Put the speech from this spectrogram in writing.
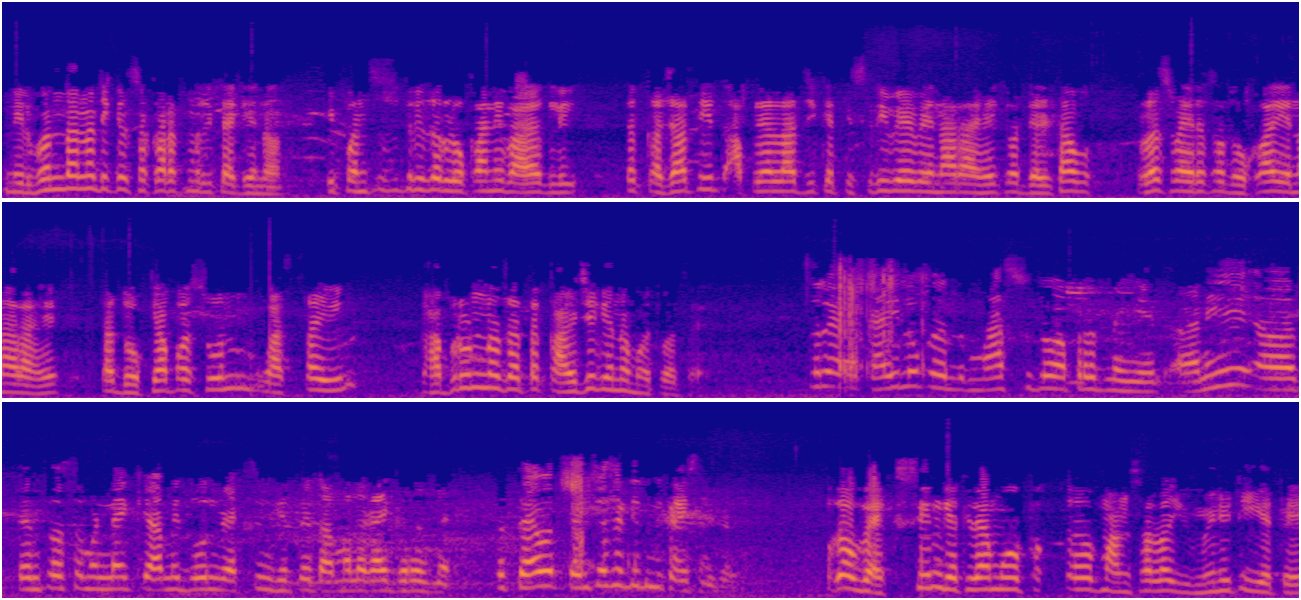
निर्बंधांना देखील सकारात्मकरित्या घेणं. ही पंचसूत्री जर लोकांनी बाळगली तर कदाचित आपल्याला जी काही तिसरी वेव येणार आहे किंवा डेल्टा प्लस व्हायरसचा धोका येणार आहे त्या धोक्यापासून वाचता येईल. घाबरून न जाता काळजी घेणं महत्त्वाचं आहे. सर काही लोक मास्क सुद्धा वापरत नाहीयेत. आणि अ, त्यांचं असं म्हणणं आहे की आम्ही दोन वॅक्सिन घेतलेत आम्हाला काही गरज नाही. तर त्यावर त्यांच्यासाठी तुम्ही काय सांगाल? बघा वॅक्सिन घेतल्यामुळं फक्त माणसाला इम्युनिटी येते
